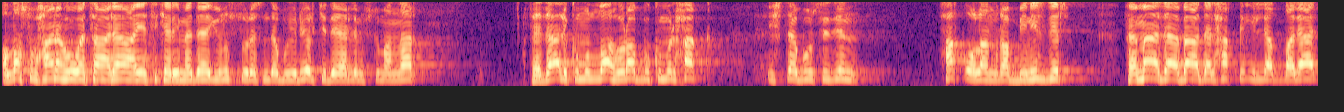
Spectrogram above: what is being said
Allah Subhanahu ve Teala ayeti kerimede Yunus suresinde buyuruyor ki değerli Müslümanlar Fezalikumullahu rabbukumul hak İşte bu sizin hak olan Rabbinizdir. Femâzâ ba'del hakkı illa dalal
